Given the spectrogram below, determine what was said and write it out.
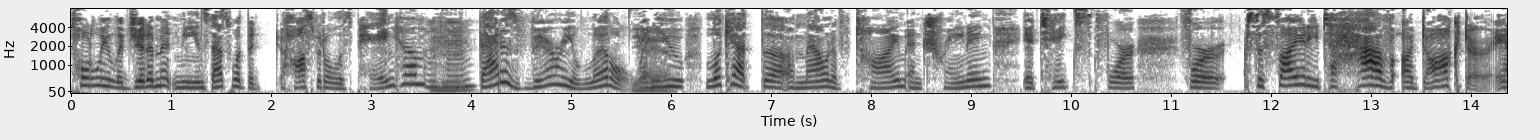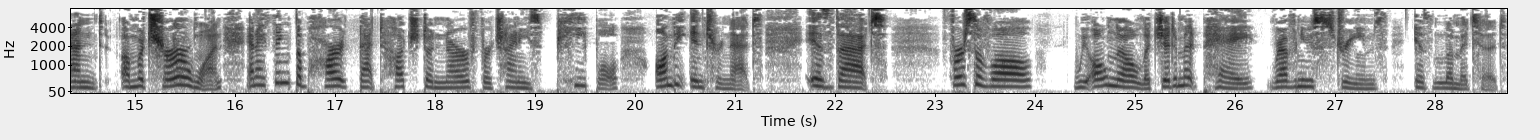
totally legitimate means. That's what the hospital is paying him. Mm-hmm. Mm-hmm. That is very little. Yeah, when yeah. you look at the amount of time and training it takes for for society to have a doctor and a mature one. And i think the part that touched a nerve for chinese people on the internet is that First of all, we all know legitimate pay, revenue streams is limited.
